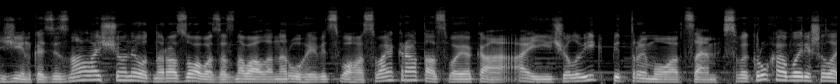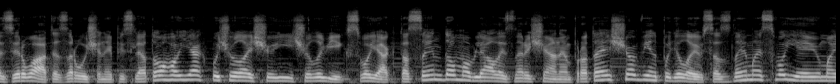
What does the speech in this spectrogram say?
Жінка зізнала, що неодноразово зазнавала наруги від свого свекра та свояка, а її чоловік підтримував це. Свекруха вирішила зірвати заручини після того, як почула, що її чоловік, свояк та син домовлялись з нареченим про те, щоб він поділився з ними своєю майбутньою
